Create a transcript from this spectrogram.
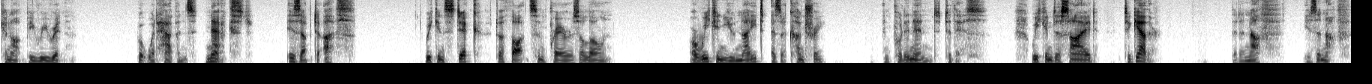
cannot be rewritten, but what happens next is up to us. We can stick to thoughts and prayers alone, or we can unite as a country and put an end to this. We can decide together that enough is enough.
